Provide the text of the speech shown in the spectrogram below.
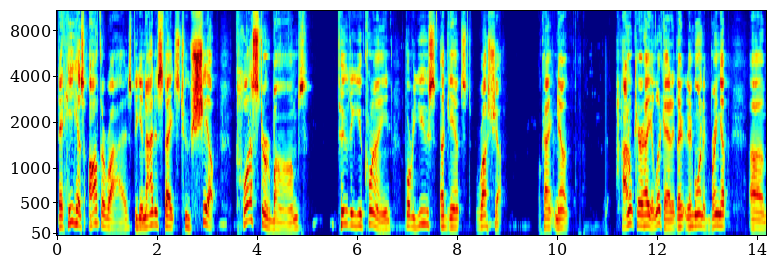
that he has authorized the United States to ship cluster bombs to the Ukraine for use against Russia. Okay, now I don't care how you look at it. They, they want to bring up, uh,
